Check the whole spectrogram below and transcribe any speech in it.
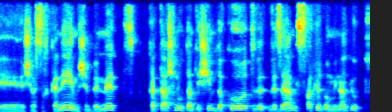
אה, של השחקנים, של באמת קטשנו אותם 90 דקות וזה היה משחק של דומיננטיות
